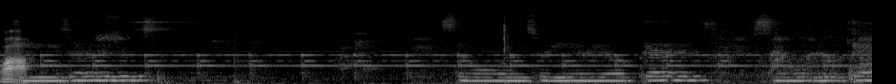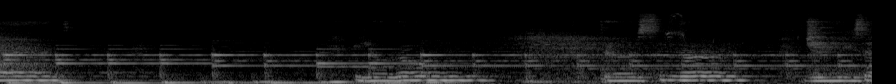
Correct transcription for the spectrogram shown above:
Wow. Jesus.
